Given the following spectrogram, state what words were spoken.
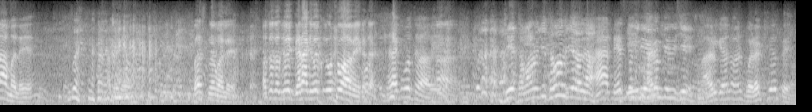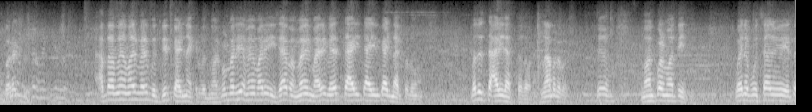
ના મળે. બસ. ના મળે. અથવા તો જોઈ ગ્રાહક ઓછો આવે કદાચ. ગ્રાહક ઓછો આવે. હા. જે થવાનું છે થવાનું છે હા તે જ છું. જેવી છે. મારું કહેવાનું મારું ભડક શું તે. બરાબર આ તો અમે અમારી મારી બુદ્ધિ જ કાઢી નાખી બધું. નોર્મલ અમે મારી હિસાબ અમે મારી મેં ચારી ચારી કાઢી નાખતો હતો બધું ચારી નાખતો હતો ના બરાબર. તો નોનપણમાંથી જ. કોઈને પૂછવા જોઈએ એ તો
